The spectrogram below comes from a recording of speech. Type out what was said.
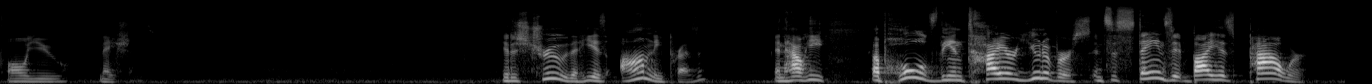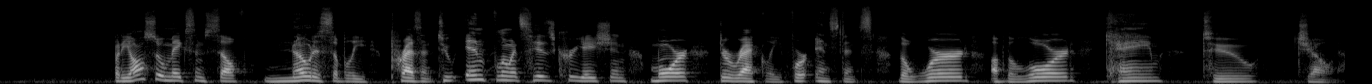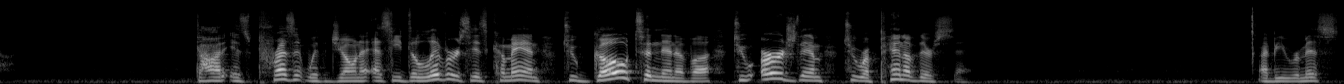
all you nations. It is true that he is omnipresent and how he upholds the entire universe and sustains it by his power. But he also makes himself noticeably present to influence his creation more directly. For instance, the word of the Lord came to Jonah. God is present with Jonah as he delivers his command to go to Nineveh to urge them to repent of their sin. I'd be remiss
